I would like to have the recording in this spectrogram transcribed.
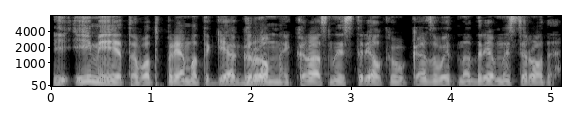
И имя это вот прямо-таки огромной красной стрелкой указывает на древность рода.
